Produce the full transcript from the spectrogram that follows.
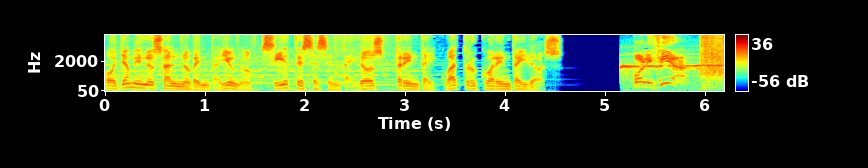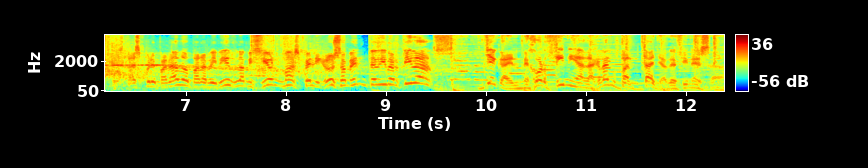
o llámenos al 91 762 3442. ¡Policía! ¿Estás preparado para vivir la misión más peligrosamente divertida? Llega el mejor cine a la gran pantalla de Cinesa.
